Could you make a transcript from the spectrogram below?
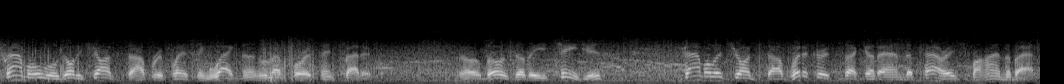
Trammell will go to shortstop, replacing Wagner, who left for a pinch batter. So those are the changes. Trammell at shortstop, Whitaker at second, and uh, Parrish behind the bat.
